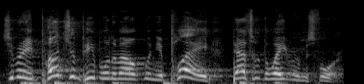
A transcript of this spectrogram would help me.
So you better be punching people in the mouth when you play. That's what the weight room is for.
